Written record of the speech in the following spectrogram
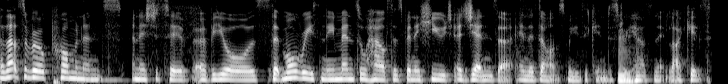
Now, that's a real prominent initiative of yours. That more recently, mental health has been a huge agenda in the dance music industry, mm-hmm. hasn't it? Like it's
